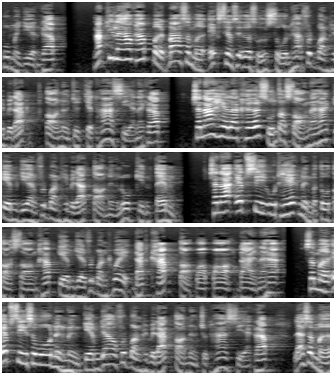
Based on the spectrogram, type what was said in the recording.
ผู้มาเยือนครับ นัดที่แล้วครับ เปิดบ้านเสมอ Excelsior 0-0ฮะฟุตบอลพรีเมียร์ดัตต่อ 1.75 เสียนะครับชนะเฮลาเคิร์ส0ต่อ2นะฮะเกมเยือนฟุตบอลพรีเมียร์ดัตต่อ 1 ลูกกินเต็ม ชนะ FC อูเทค1ประตูต่อ 2 ครับ เกมเยือนฟุตบอลถ้วยดัตคัพต่อปอปอได้นะฮะ เสมอ FC สโว1-1 เกมเย่าฟุตบอลพรีเมียร์ดัตต่อ 1.5 เสียครับ และเสมอ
